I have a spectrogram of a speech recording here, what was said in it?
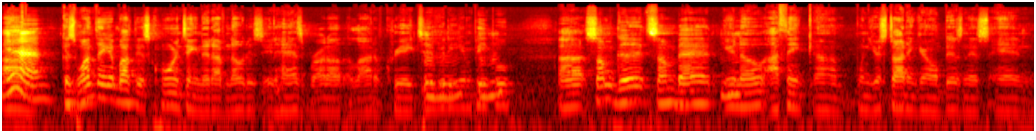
Yeah. Because one thing about this quarantine that I've noticed, it has brought out a lot of creativity Mm-hmm, in people. Uh, some good, some bad. Mm-hmm. You know, I think um, when you're starting your own business and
